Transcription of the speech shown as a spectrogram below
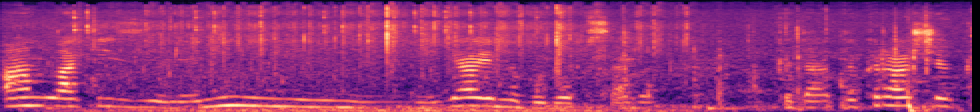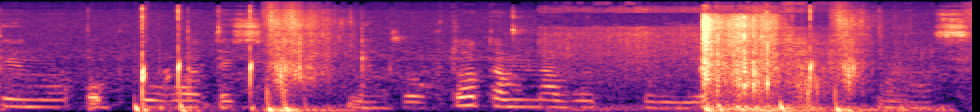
Unlucky зілля. Ні-ні-ні, я і не буду в себе кидати. Краще кину об когось іншого. Хто там на верту є у нас?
